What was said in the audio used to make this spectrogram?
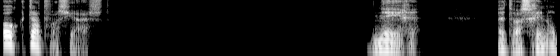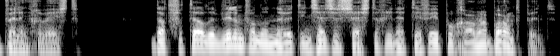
Ook dat was juist. 9. Het was geen opwelling geweest. Dat vertelde Willem van der Neut in 66 in het tv-programma Brandpunt,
